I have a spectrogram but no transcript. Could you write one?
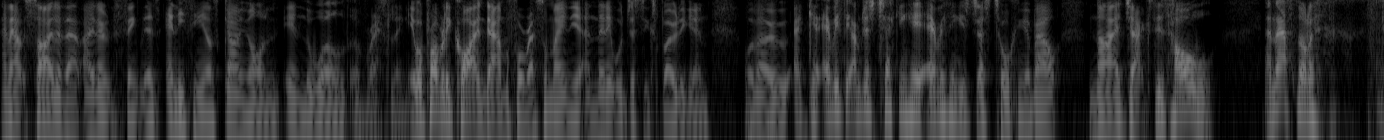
And outside of that, I don't think there's anything else going on in the world of wrestling. It will probably quieten down before WrestleMania and then it will just explode again. Although, again, everything, I'm just checking here, everything is just talking about Nia Jax's hole. And that's not a. It's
